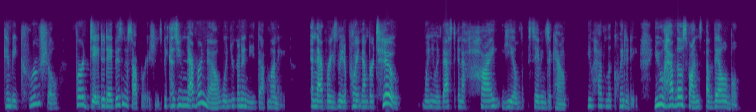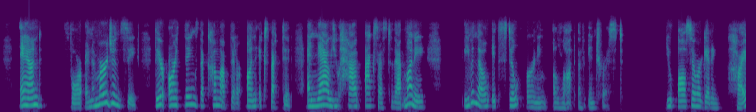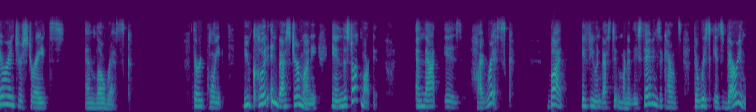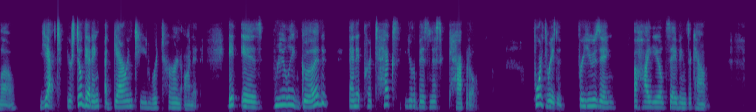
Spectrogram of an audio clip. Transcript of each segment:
can be crucial for day to day business operations because you never know when you're going to need that money. And that brings me to point number two. When you invest in a high yield savings account, you have liquidity. You have those funds available. And for an emergency, there are things that come up that are unexpected. And now you have access to that money, even though it's still earning a lot of interest. You also are getting higher interest rates and low risk. Third point, you could invest your money in the stock market, and that is high risk. But if you invest it in one of these savings accounts, the risk is very low, yet you're still getting a guaranteed return on it. It is really good and it protects your business capital. Fourth reason for using a high yield savings account.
